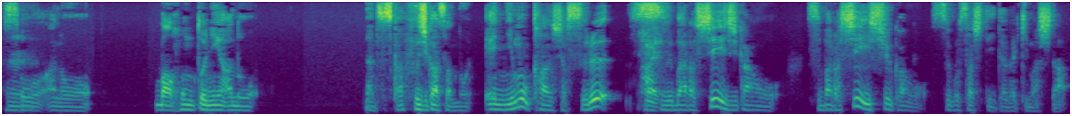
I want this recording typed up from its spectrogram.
そう、あの、まあ、本当にあの、なんですか、藤川さんの縁にも感謝するはい素晴らしい時間を、素晴らしい一週間を過ごさせていただきました。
